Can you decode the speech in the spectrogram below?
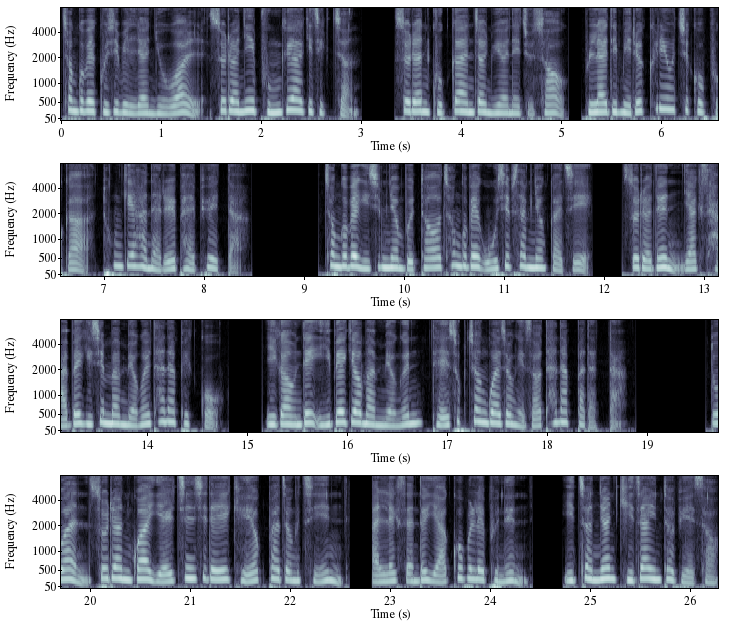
1991년 6월 소련이 붕괴하기 직전 소련 국가안전위원회 주석 블라디미르 크리우치코프가 통계 하나를 발표했다. 1920년부터 1953년까지 소련은 약 420만 명을 탄압했고 이 가운데 200여만 명은 대숙청 과정에서 탄압받았다. 또한 소련과 옐친 시대의 개혁파 정치인 알렉산더 야코블레프는 2000년 기자 인터뷰에서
